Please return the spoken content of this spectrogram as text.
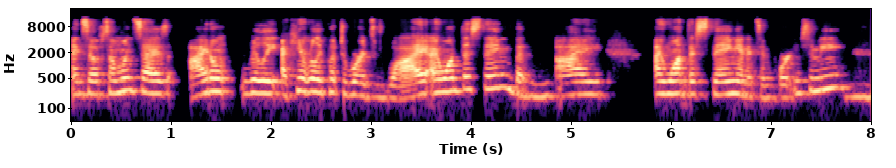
And so if someone says, I don't really, I can't really put to words why I want this thing, but mm-hmm. I, I want this thing and it's important to me, mm-hmm.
